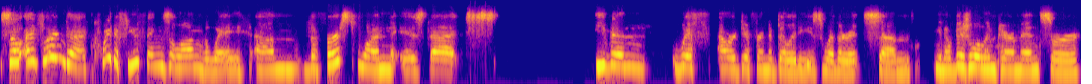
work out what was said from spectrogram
So, I've learned uh, quite a few things along the way. Um, the first one is that even with our different abilities, whether it's um, you know visual impairments or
